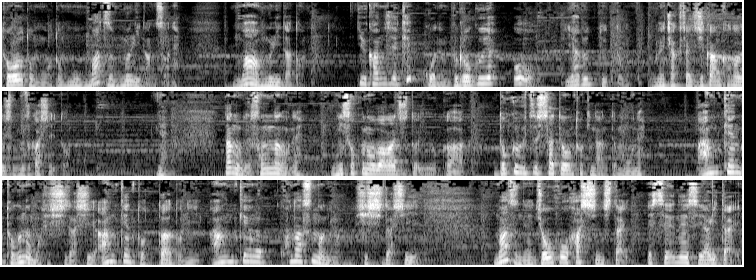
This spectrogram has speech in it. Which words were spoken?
取ろうと思うと、もうまず無理なんですよね。まあ無理だと。っていう感じで結構ね、ブログをやるって言ってもめちゃくちゃ時間かかるし難しいと。ね。なのでそんなのね、二足のわがじというか、独立したての時なんてもうね、案件取るのも必死だし、案件取った後に案件をこなすのにも必死だし、まずね、情報発信したい。SNS やりたい。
